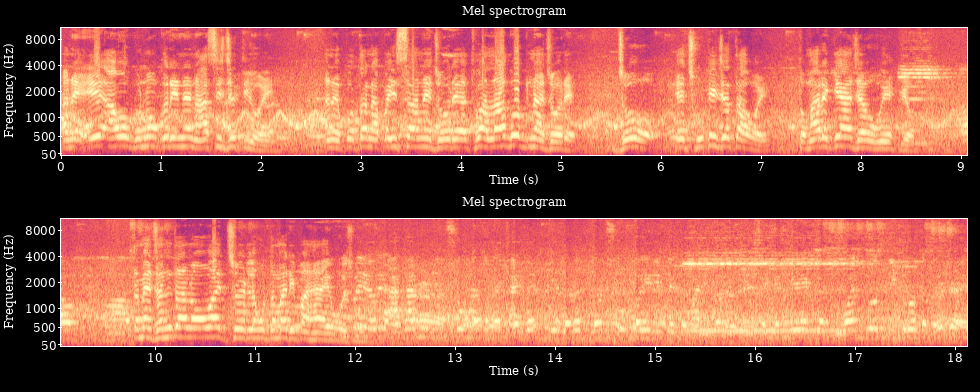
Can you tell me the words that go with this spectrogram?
અને એ આવો ગુનો કરીને નાસી જતી હોય અને પોતાના પૈસાને જોરે અથવા લાગોગના જોરે જો એ છૂટી જતા હોય, તો મારે ક્યાં જવું એ કહો તમે જનતાનો અવાજ છો એટલે હું તમારી પાસે આવ્યો છું. આગામી દિવસોમાં તમે કાયદાકીય લડત લડશો કઈ રીતે તમારી લડત રહેશે કેમ કે એક જુવાન જો દીકરો તમે જાય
